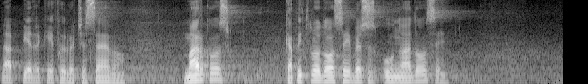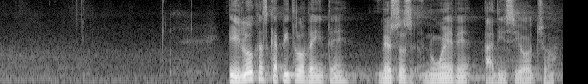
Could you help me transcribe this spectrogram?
la piedra que fue rechazado. Marcos capítulo 12, versos 1 a 12. Y Lucas capítulo 20, versos 9 a 18.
